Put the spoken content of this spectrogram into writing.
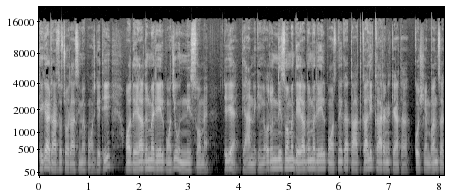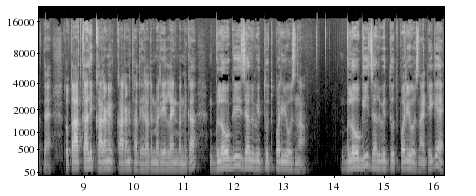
ठीक है? अठारह सौ चौरासी में पहुँच गई थी और देहरादून में रेल पहुँची उन्नीस सौ में, ठीक है? ध्यान रखेंगे। और उन्नीस सौ में देहरादून में रेल पहुँचने का तात्कालिक कारण क्या था? क्वेश्चन बन सकता है। तो तात्कालिक कारण कारण था देहरादून में रेल लाइन बनने का, ग्लोगी जल विद्युत परियोजना। ग्लोगी जल विद्युत परियोजना, ठीक है?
